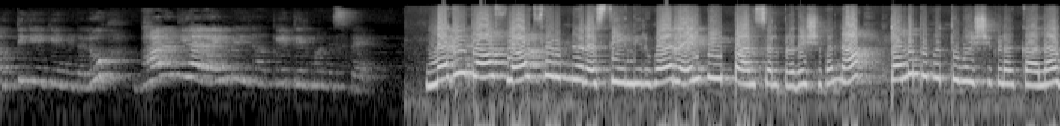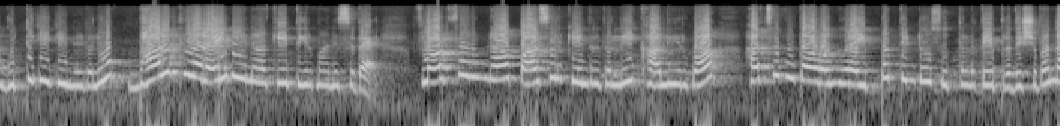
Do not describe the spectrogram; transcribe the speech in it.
ಗುತ್ತಿಗೆಗೆ ನೀಡಲು ಭಾರತೀಯ ರೈಲ್ವೆ ಇಲಾಖೆ ತೀರ್ಮಾನಿಸಿದೆ ನಗರದ ಪ್ಲಾಟ್ಫಾರ್ಮ್ನ ರಸ್ತೆಯಲ್ಲಿರುವ ರೈಲ್ವೆ ಪಾರ್ಸಲ್ ಪ್ರದೇಶವನ್ನ ತೊಂಬತ್ತೊಂಬತ್ತು ವರ್ಷಗಳ ಕಾಲ ಗುತ್ತಿಗೆಗೆ ನೀಡಲು ಭಾರತೀಯ ರೈಲ್ವೆ ಇಲಾಖೆ ತೀರ್ಮಾನಿಸಿದೆ. ಪ್ಲಾಟ್ಫಾರ್ಮ್ನ ಪಾರ್ಸಲ್ ಕೇಂದ್ರದಲ್ಲಿ ಖಾಲಿ ಇರುವ ಹತ್ತು ಸಾವಿರದ ಒಂದೂರ ಇಪ್ಪತ್ತೆಂಟು ಸುತ್ತಳತೆ ಪ್ರದೇಶವನ್ನ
